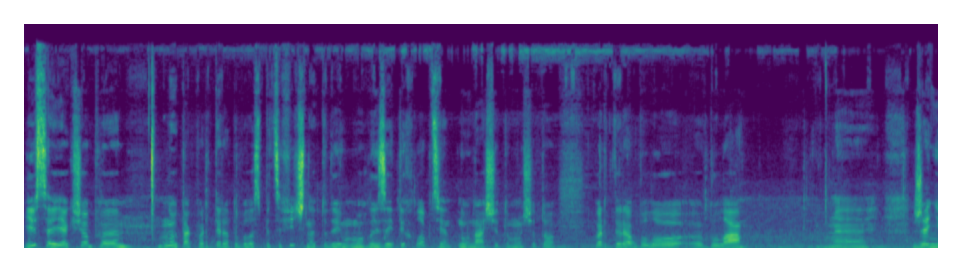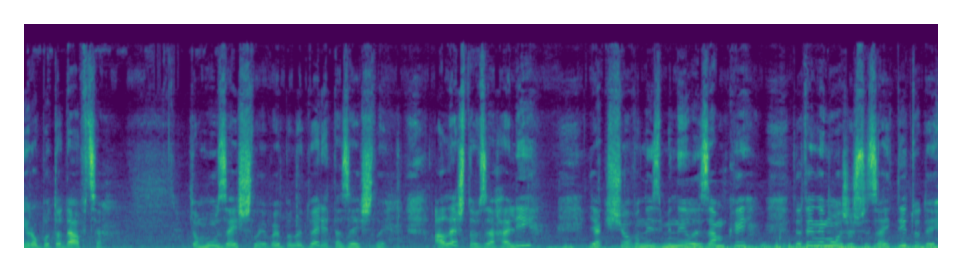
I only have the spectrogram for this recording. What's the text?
І все, якщо б е, ну та квартира то була специфічна, туди могли зайти хлопці, ну наші, тому що то квартира було, була е, жені роботодавця. Тому зайшли, вибили двері та зайшли. Але ж то взагалі, якщо вони змінили замки, то ти не можеш зайти туди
